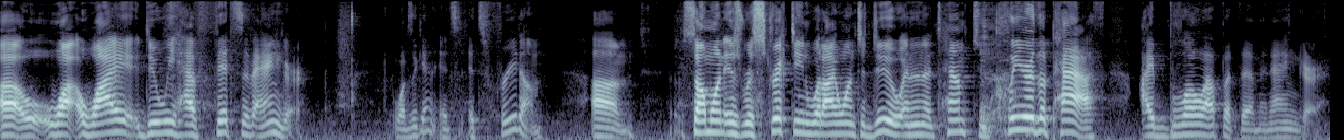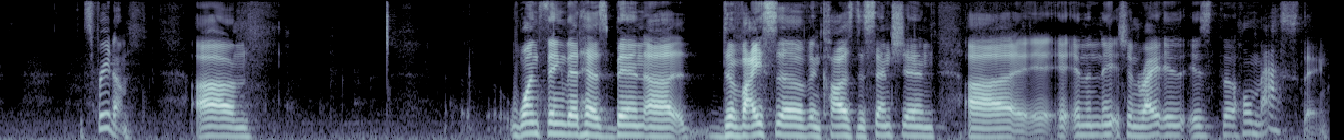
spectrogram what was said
Uh, why, why do we have fits of anger? once again, it's, it's freedom. Um, someone is restricting what I want to do, and in an attempt to clear the path, I blow up at them in anger. It's freedom. Um, one thing that has been uh, divisive and caused dissension uh, in the nation, right, is, is the whole mask thing.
